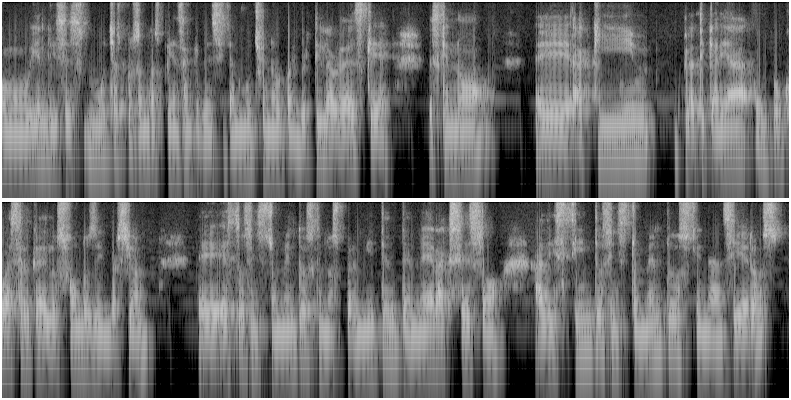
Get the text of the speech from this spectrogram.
como bien dices, muchas personas piensan que necesitan mucho dinero para invertir. La verdad es que, es que no. Eh, aquí platicaría un poco acerca de los fondos de inversión. Eh, estos instrumentos que nos permiten tener acceso a distintos instrumentos financieros,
